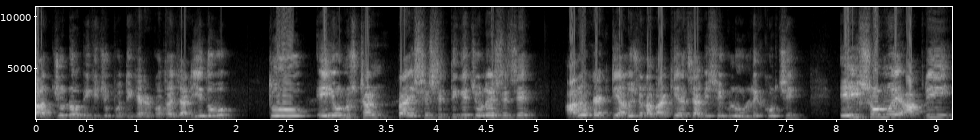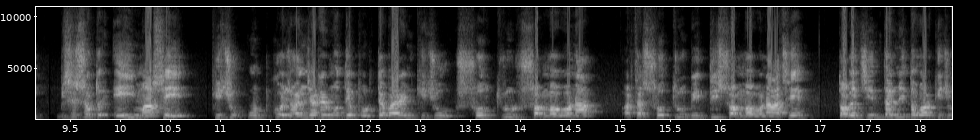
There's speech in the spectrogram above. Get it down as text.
তার জন্য আমি কিছু প্রতিকারের কথা জানিয়ে দেবো। তো এই অনুষ্ঠান প্রায় শেষের দিকে চলে এসেছে। আরও কয়েকটি আলোচনা বাকি আছে, আমি সেগুলো উল্লেখ করছি। এই সময় আপনি বিশেষত এই মাসে কিছু উটকো ঝঞ্ঝাটের মধ্যে পড়তে পারেন, কিছু শত্রুর সম্ভাবনা অর্থাৎ শত্রু বৃদ্ধির সম্ভাবনা আছে। তবে চিন্তান্বিত হওয়ার কিছু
